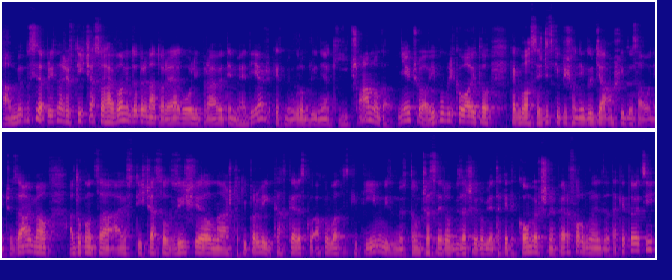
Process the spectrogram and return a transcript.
a musím sa priznať, že v tých časoch aj veľmi dobre na to reagovali práve tie médiá, že keď sme urobili nejaký článok alebo niečo a vypublikovali to, tak vlastne vždy prišiel niekto ďalší, kto sa o niečo zaujímal a dokonca aj v tých časoch zišiel náš taký prvý kaskérsko-akrobatický tím. My sme v tom čase robi, začali robiť také komerčné performance a takéto veci.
